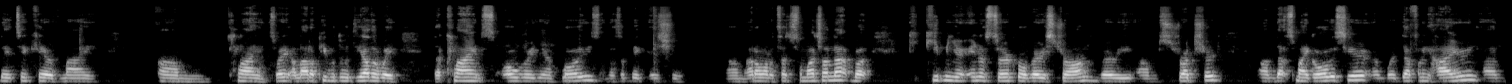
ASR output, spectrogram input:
they take care of my um clients right a lot of people do it the other way the clients over your employees and that's a big issue um, I don't want to touch so much on that, but keeping your inner circle very strong, very um, structured. Um, that's my goal this year. And we're definitely hiring, and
